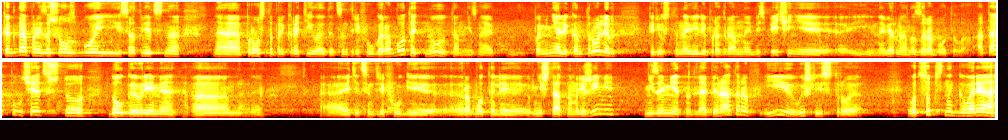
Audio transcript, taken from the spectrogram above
когда произошел сбой и, соответственно, э, просто прекратила эта центрифуга работать, ну, там, не знаю, поменяли контроллер, переустановили программное обеспечение, э, и, наверное, оно заработало. А так получается, что долгое время эти центрифуги работали в нештатном режиме, незаметно для операторов, и вышли из строя. Вот, собственно говоря,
